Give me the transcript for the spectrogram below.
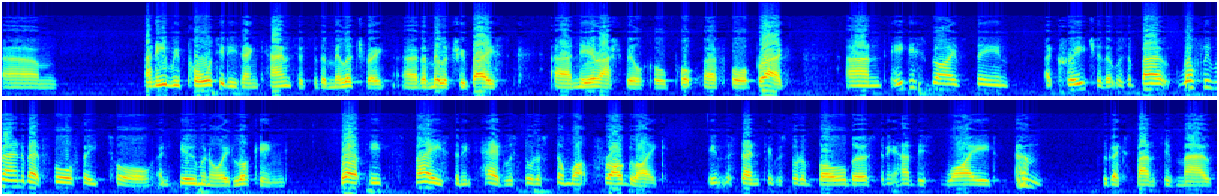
um, and he reported his encounter to the military, uh, the military base, uh, near Asheville called Port, uh, Fort Bragg. And he described seeing a creature that was about, roughly round about four feet tall and humanoid looking, but its face and its head was sort of somewhat frog-like in the sense it was sort of bulbous and it had this wide, sort of expansive mouth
